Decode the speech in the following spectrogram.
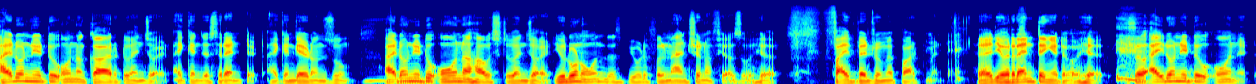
I don't need to own a car to enjoy it. I can just rent it. I can get it on Zoom. I don't need to own a house to enjoy it. You don't own this beautiful mansion of yours over here. Five bedroom apartment. Right? You're renting it over here. So I don't need to own it.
